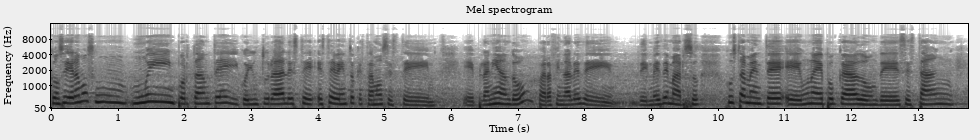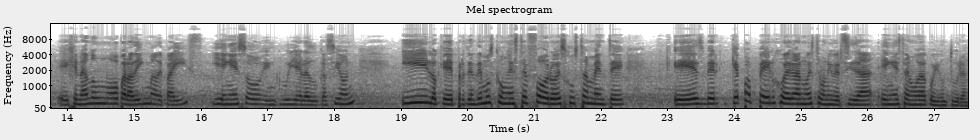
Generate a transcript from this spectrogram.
consideramos un, muy importante y coyuntural este, este evento que estamos este, eh, planeando para finales de, del mes de marzo, justamente en una época donde se están eh, generando un nuevo paradigma de país y en eso incluye la educación. Y lo que pretendemos con este foro es justamente es ver qué papel juega nuestra universidad en esta nueva coyuntura,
